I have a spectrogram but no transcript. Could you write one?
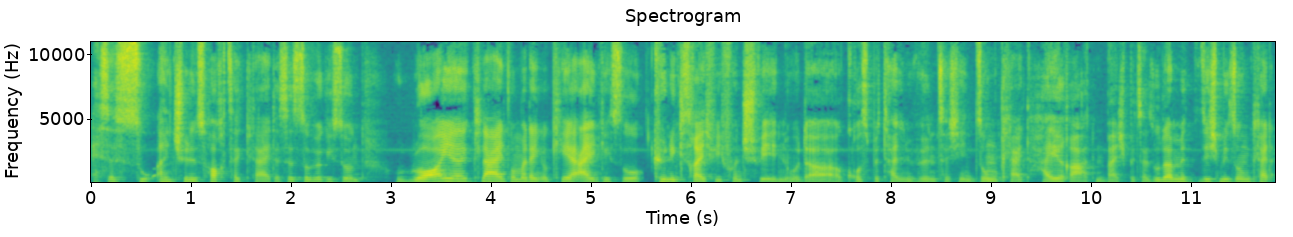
es ist so ein schönes Hochzeitkleid. Es ist so wirklich so ein Royal-Kleid, wo man denkt, okay, eigentlich so Königsreich wie von Schweden oder Großbritannien würden sich in so ein Kleid heiraten beispielsweise oder mit sich mit so einem Kleid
